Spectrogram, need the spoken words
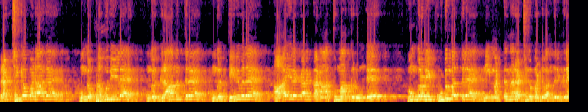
ரட்சிக்கப்படாத உங்க பகுதியில உங்க கிராமத்துல உங்க தெருவுல ஆயிரக்கணக்கான ஆத்துமாக்கள் உண்டு. உங்களுடைய குடும்பத்துல நீ மட்டும்தான் ரட்சிக்கப்பட்டு வந்திருக்கிற.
